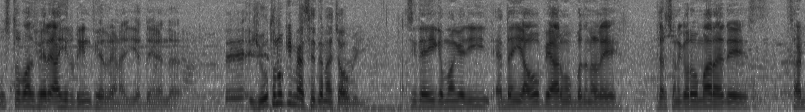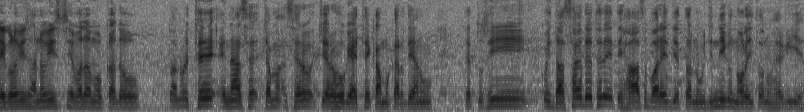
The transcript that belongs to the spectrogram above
ਉਸ ਤੋਂ ਬਾਅਦ ਫਿਰ ਆਹੀ ਰੂਟੀਨ ਫਿਰ ਰਹਿਣਾ ਜੀ ਇਦਾਂ ਹੀ ਰਹਿੰਦਾ। ਤੇ ਯੂਥ ਨੂੰ ਕੀ ਮੈਸੇਜ ਦੇਣਾ ਚਾਹੋਗੇ ਜੀ ਅਸੀਂ ਤਾਂ ਇਹੀ ਕਹਾਂਗੇ ਜੀ ਇਦਾਂ ਹੀ ਆਓ ਪਿਆਰ ਮੁਹੱਬਤ ਨਾਲੇ ਦਰਸ਼ਨ ਕਰੋ ਮਹਾਰਾਜ ਦੇ ਸਾਡੇ ਕੋਲ ਵੀ ਸਾਨੂੰ ਵੀ ਸੇਵਾ ਦਾ ਮੌਕਾ ਦਿਓ ਤੁਹਾਨੂੰ ਇੱਥੇ ਇੰਨਾ ਸਿਰ ਚਿਰ ਹੋ ਗਿਆ ਇੱਥੇ ਕੰਮ ਕਰਦਿਆਂ ਨੂੰ ਤੇ ਤੁਸੀਂ ਕੁਝ ਦੱਸ ਸਕਦੇ ਹੋ ਇੱਥੇ ਦੇ ਇਤਿਹਾਸ ਬਾਰੇ ਜੇ ਤੁਹਾਨੂੰ ਜਿੰਨੀ ਕੁ ਨੌਲੇਜ ਤੁਹਾਨੂੰ ਹੈਗੀ ਹੈ?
